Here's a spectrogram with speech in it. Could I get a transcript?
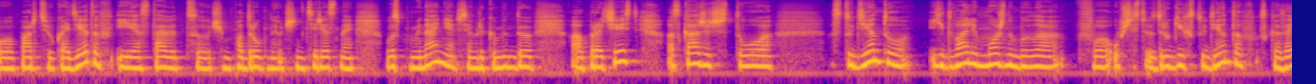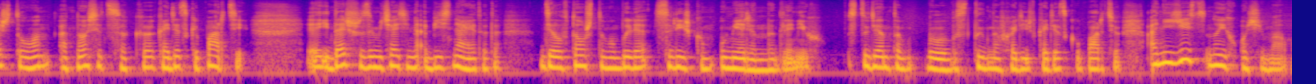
в партию кадетов и оставит очень подробные, очень интересные воспоминания, всем рекомендую а, прочесть, скажет, что студенту едва ли можно было в обществе других студентов сказать, что он относится к кадетской партии. И дальше замечательно объясняет это. Дело в том, что мы были слишком умеренны для них студентам было бы стыдно входить в кадетскую партию. Они есть, но их очень мало.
